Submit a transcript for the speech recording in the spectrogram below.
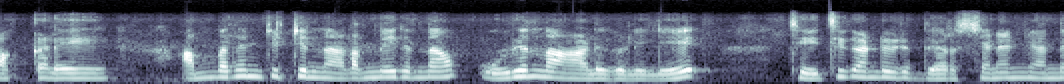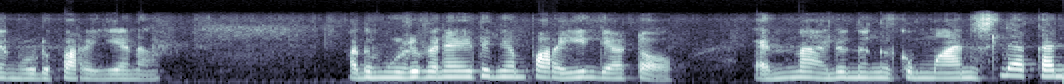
മക്കളെ അമ്പലം ചുറ്റി നടന്നിരുന്ന ഒരു നാളുകളിൽ ചേച്ചി കണ്ട ഒരു ദർശനം ഞാൻ നിങ്ങളോട് പറയണം. അത് മുഴുവനായിട്ട് ഞാൻ പറയില്ല കേട്ടോ. എന്നാലും നിങ്ങൾക്ക് മനസ്സിലാക്കാൻ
